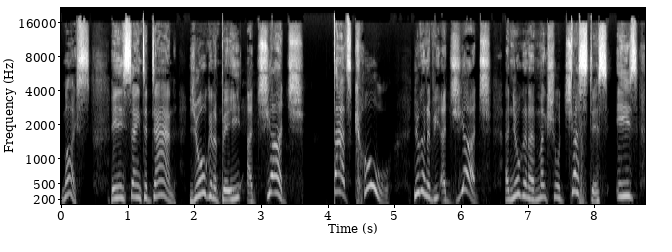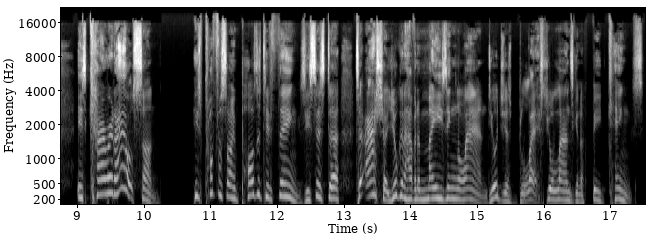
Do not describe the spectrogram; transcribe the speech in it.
nice. He's saying to Dan, you're going to be a judge. That's cool. You're going to be a judge and you're going to make sure justice is, is carried out, son. He's prophesying positive things. He says to, to Asher, You're going to have an amazing land. You're just blessed. Your land's going to feed kings.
